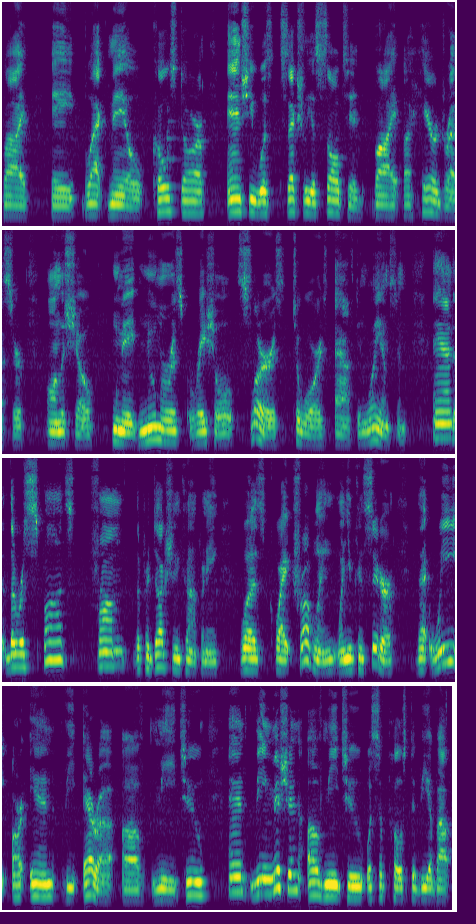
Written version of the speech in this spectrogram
by a black male co star, and she was sexually assaulted by a hairdresser on the show who made numerous racial slurs towards Afton Williamson. And the response from the production company was quite troubling when you consider that we are in the era of Me Too, and the mission of Me Too was supposed to be about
